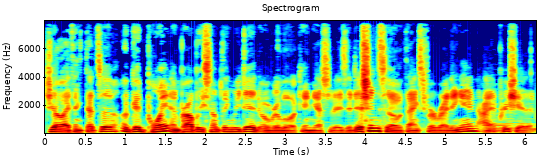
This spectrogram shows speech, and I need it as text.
Joe, I think that's a, a good point and probably something we did overlook in yesterday's edition. So thanks for writing in. I appreciate it.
